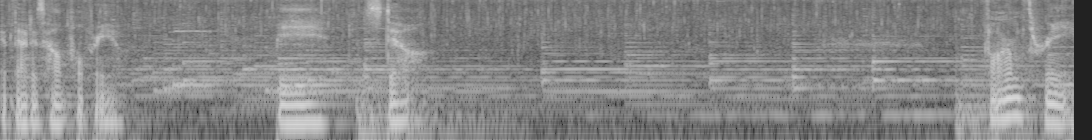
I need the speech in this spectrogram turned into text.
if that is helpful for you. Be still. Farm 3.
